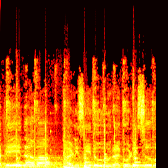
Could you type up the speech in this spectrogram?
ಭೇದವ ಅಳಿಸಿ ದೂರಗೊಳಿಸುವ.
